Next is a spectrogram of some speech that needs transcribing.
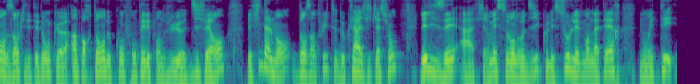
en disant qu'il était donc euh, important de confronter des points de vue euh, différents. Mais finalement, dans un tweet de clarification, l'Elysée a affirmé ce vendredi que les soulèvements de la Terre n'ont été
